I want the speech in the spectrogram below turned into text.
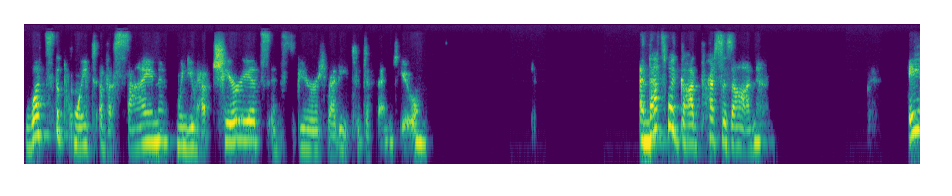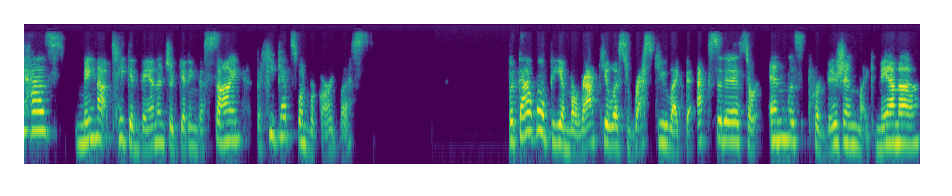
What's the point of a sign when you have chariots and spears ready to defend you? And that's why God presses on. Ahaz may not take advantage of getting the sign, but he gets one regardless. But that won't be a miraculous rescue like the Exodus or endless provision like manna.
